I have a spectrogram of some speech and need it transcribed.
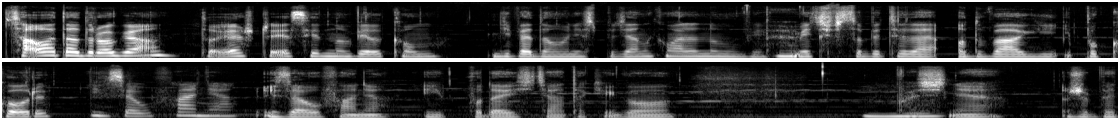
cała ta droga to jeszcze jest jedną wielką, nie wiadomo, niespodzianką, ale no mówię, Tak. mieć w sobie tyle odwagi i pokory I zaufania. i zaufania i podejścia takiego Mhm. właśnie, żeby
